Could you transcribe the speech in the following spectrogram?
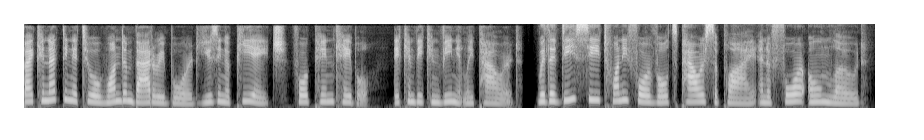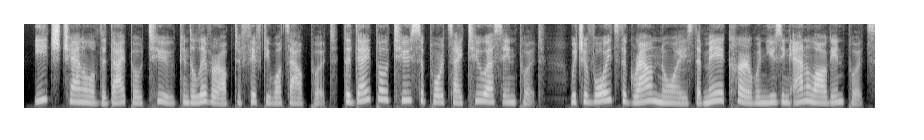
By connecting it to a Wondom battery board using a PH 4-pin cable, it can be conveniently powered. With a DC 24 volts power supply and a 4 ohm load, each channel of the DIPO 2 can deliver up to 50 watts output. The DIPO 2 supports I2S input, which avoids the ground noise that may occur when using analog inputs,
